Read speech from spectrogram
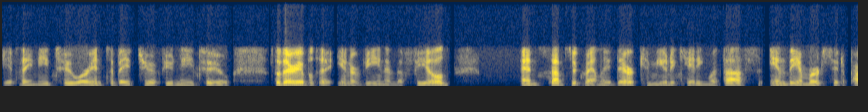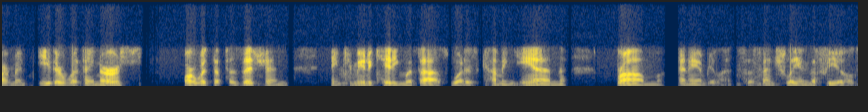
if they need to or intubate you if you need to. So they're able to intervene in the field. And subsequently, they're communicating with us in the emergency department, either with a nurse or with a physician, and communicating with us what is coming in from an ambulance, essentially in the field.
